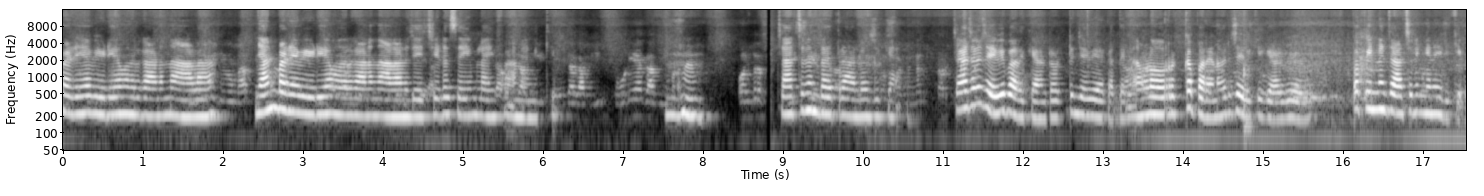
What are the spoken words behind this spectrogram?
പഴയ വീഡിയോ മുതൽ കാണുന്ന ആളാ. ഞാൻ പഴയ വീഡിയോ മുതൽ കാണുന്ന ആളാണ്. ചേച്ചിയുടെ സെയിം ലൈഫാണ് എനിക്ക്. ചാച്ചൻ എന്താ ഇത്ര ആലോചിക്കാൻ? ചാച്ചന് ചെവി പതിക്കാൻ കേട്ടോ. ഒട്ടും ചെവി കേൾക്കത്തില്ല. നമ്മൾ ഉറക്കെ പറയണം. ഒരു ചെവിക്ക് കേൾവിയുള്ളൂ അപ്പം പിന്നെ ചാച്ചൻ ഇങ്ങനെ ഇരിക്കും.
